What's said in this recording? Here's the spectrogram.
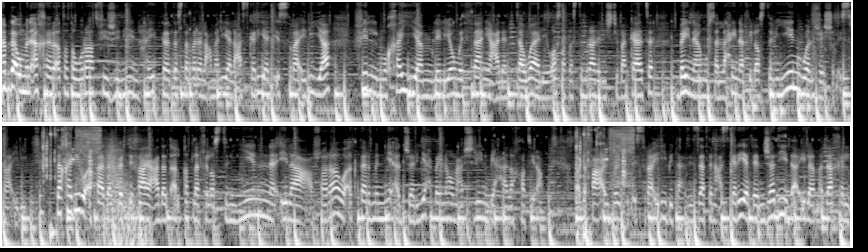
نبدأ من آخر التطورات في جنين حيث تستمر العملية العسكرية الإسرائيلية في المخيم لليوم الثاني على التوالي وسط استمرار الاشتباكات بين مسلحين فلسطينيين والجيش الإسرائيلي. تقارير أفادت بارتفاع عدد القتلى الفلسطينيين إلى عشرة وأكثر من مئة جريح بينهم عشرين بحالة خطيرة. ودفع الجيش الإسرائيلي بتعزيزات عسكرية جديدة إلى مداخل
